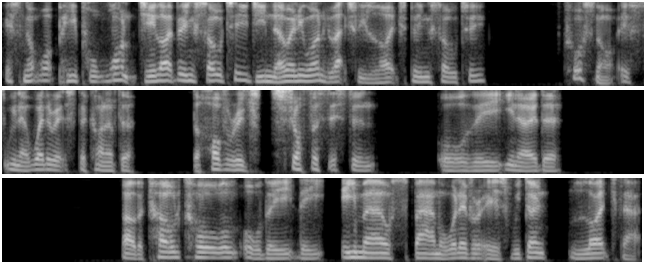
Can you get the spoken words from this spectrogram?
it's not what people want. Do you like being sold to? Do you know anyone who actually likes being sold to? Of course not. It's, you know, whether it's the kind of the, the hovering shop assistant or the, you know, the, oh, the cold call or the, the email spam or whatever it is. We don't like that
